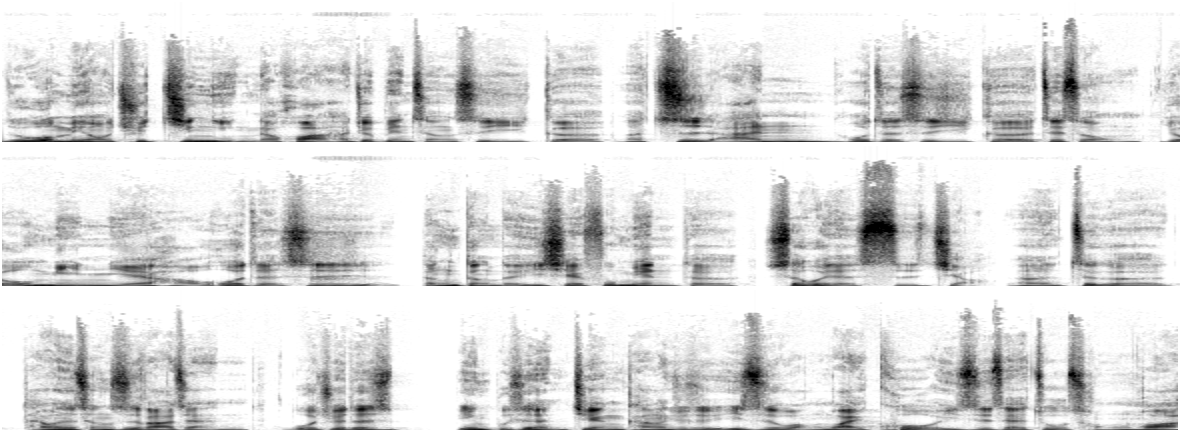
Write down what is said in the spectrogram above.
如果没有去经营的话，它就变成是一个呃治安或者是一个这种游民也好，或者是等等的一些负面的社会的死角。呃，这个台湾的城市发展，我觉得是。并不是很健康，就是一直往外扩，一直在做重化，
